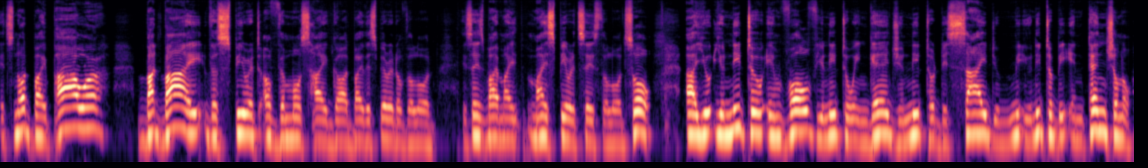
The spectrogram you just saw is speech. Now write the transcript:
it's not by power, but by the Spirit of the Most High God, by the Spirit of the Lord. He says, by my, my spirit, says the Lord. So uh, you, you need to involve, you need to engage, you need to decide, you, you need to be intentional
